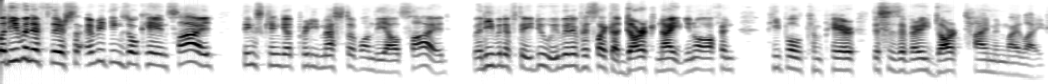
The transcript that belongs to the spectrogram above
But even if there's everything's okay inside, things can get pretty messed up on the outside. But even if they do, even if it's like a dark night, you know, often people compare this is a very dark time in my life,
